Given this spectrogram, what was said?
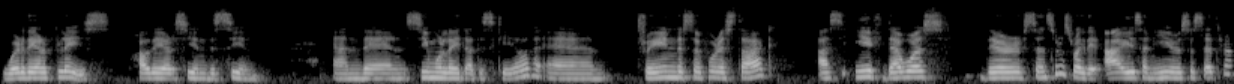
where they are placed, how they are seeing the scene, and then simulate at the scale and train the software stack as if that was their sensors, right? Their eyes and ears, etc.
